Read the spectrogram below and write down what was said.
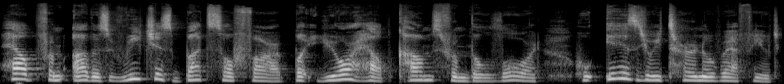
Help from others reaches but so far, but your help comes from the Lord, who is your eternal refuge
